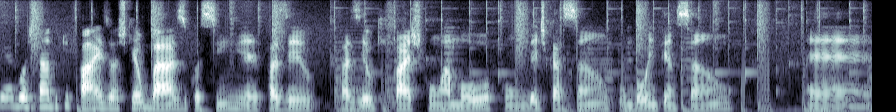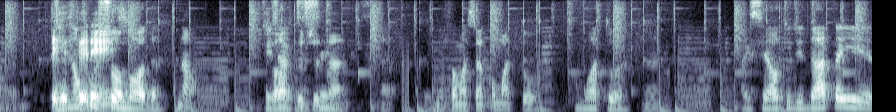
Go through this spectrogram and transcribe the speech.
É gostar do que faz, eu acho que é o básico, assim, é fazer, fazer o que faz com amor, com dedicação, com boa intenção, é, ter você referência. não cursou moda? Não, Fez sou autodidata. É. Minha formação é como ator. Como ator. É. Aí ser autodidata e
